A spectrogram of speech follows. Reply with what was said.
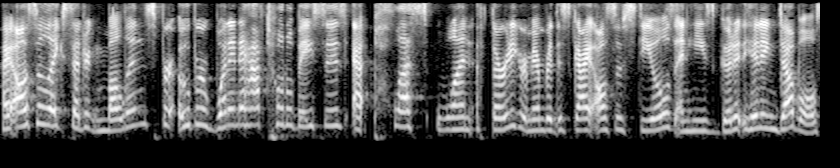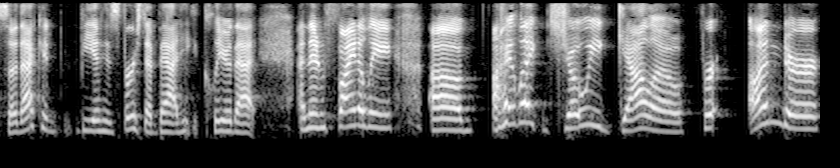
I also like Cedric Mullins for over one and a half total bases at plus 130. Remember, this guy also steals and he's good at hitting doubles. So that could be in his first at bat. He could clear that. And then finally, um, I like Joey Gallo for under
